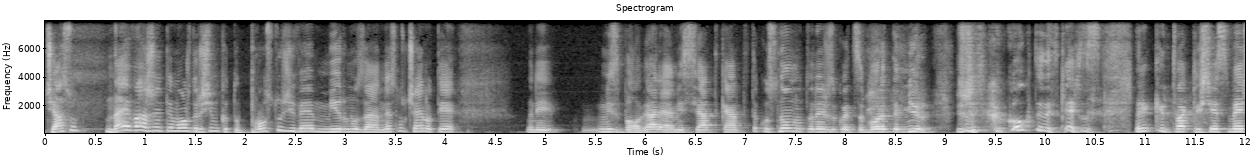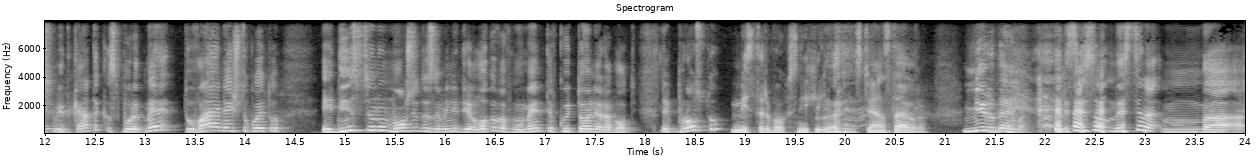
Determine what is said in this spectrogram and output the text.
част от най-важните може да решим, като просто живеем мирно заедно. Не случайно те нали, мис България, мис свят, така нататък. Основното нещо, за което се борят е мир. Колкото и да изглежда нали, това клише смешно и така нататък, според мен това е нещо, което единствено може да замени диалога в моментите, в които той не работи. Нали, просто Мистер Вокс Нихили, нали? Стоян Ставро. Мир да има. Нали, смисъл, наистина, м-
